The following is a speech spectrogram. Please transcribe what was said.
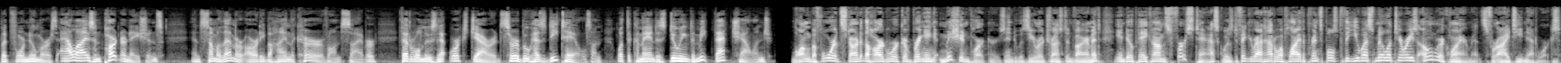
but for numerous allies and partner nations and some of them are already behind the curve on cyber. Federal News Network's Jared Serbu has details on what the command is doing to meet that challenge. Long before it started the hard work of bringing mission partners into a zero trust environment, IndoPACOM's first task was to figure out how to apply the principles to the U.S. military's own requirements for IT networks.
